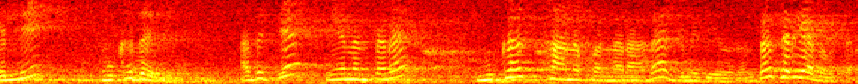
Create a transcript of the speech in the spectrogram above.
ಎಲ್ಲಿ? ಮುಖದಲ್ಲಿ. ಅದಕ್ಕೆ ಏನಂತಾರೆ? ಮುಖ ಸ್ಥಾನಪನ್ನರಾದ ಅಗ್ನಿದೇವರು ಅಂತ ಸರಿಯಾದ ಉತ್ತರ.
